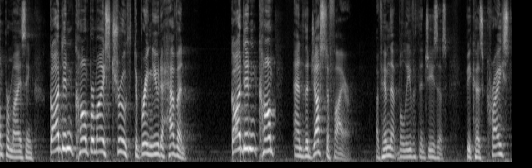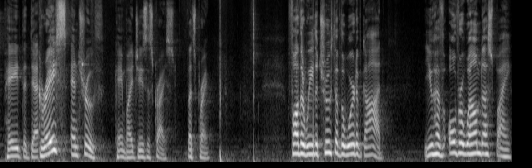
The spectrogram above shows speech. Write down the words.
Compromising. God didn't compromise truth to bring you to heaven. God didn't comp and the justifier of him that believeth in Jesus, because Christ paid the debt. Grace and truth came by Jesus Christ. Let's pray. Father, we the truth of the word of God. You have overwhelmed us by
